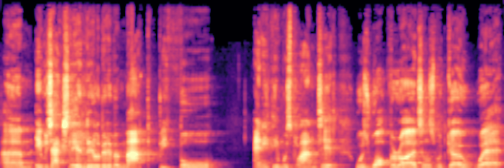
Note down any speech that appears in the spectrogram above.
Um, it was actually a little bit of a map before anything was planted, was what varietals would go where.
